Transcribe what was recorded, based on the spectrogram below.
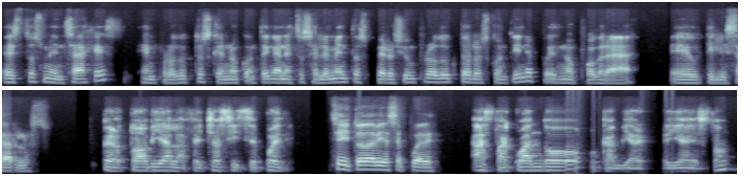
estos mensajes en productos que no contengan estos elementos, pero si un producto los contiene, pues no podrá eh, utilizarlos. Pero todavía a la fecha sí se puede. Sí, todavía se puede. ¿Hasta cuándo cambiaría esto?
